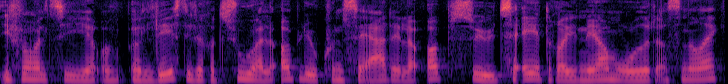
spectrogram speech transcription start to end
i forhold til at, at læse litteratur, eller opleve koncert, eller opsøge teatre i nærområdet og sådan noget, ikke?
